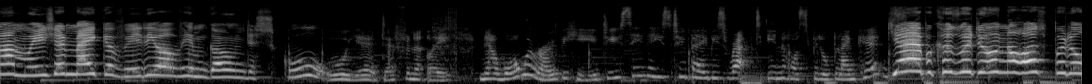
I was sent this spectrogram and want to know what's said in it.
Mum, we should make a video of him going to school. Oh, yeah, definitely. Now, while we're over here, do you see these two babies wrapped in hospital blankets? Yeah, because we're doing a hospital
